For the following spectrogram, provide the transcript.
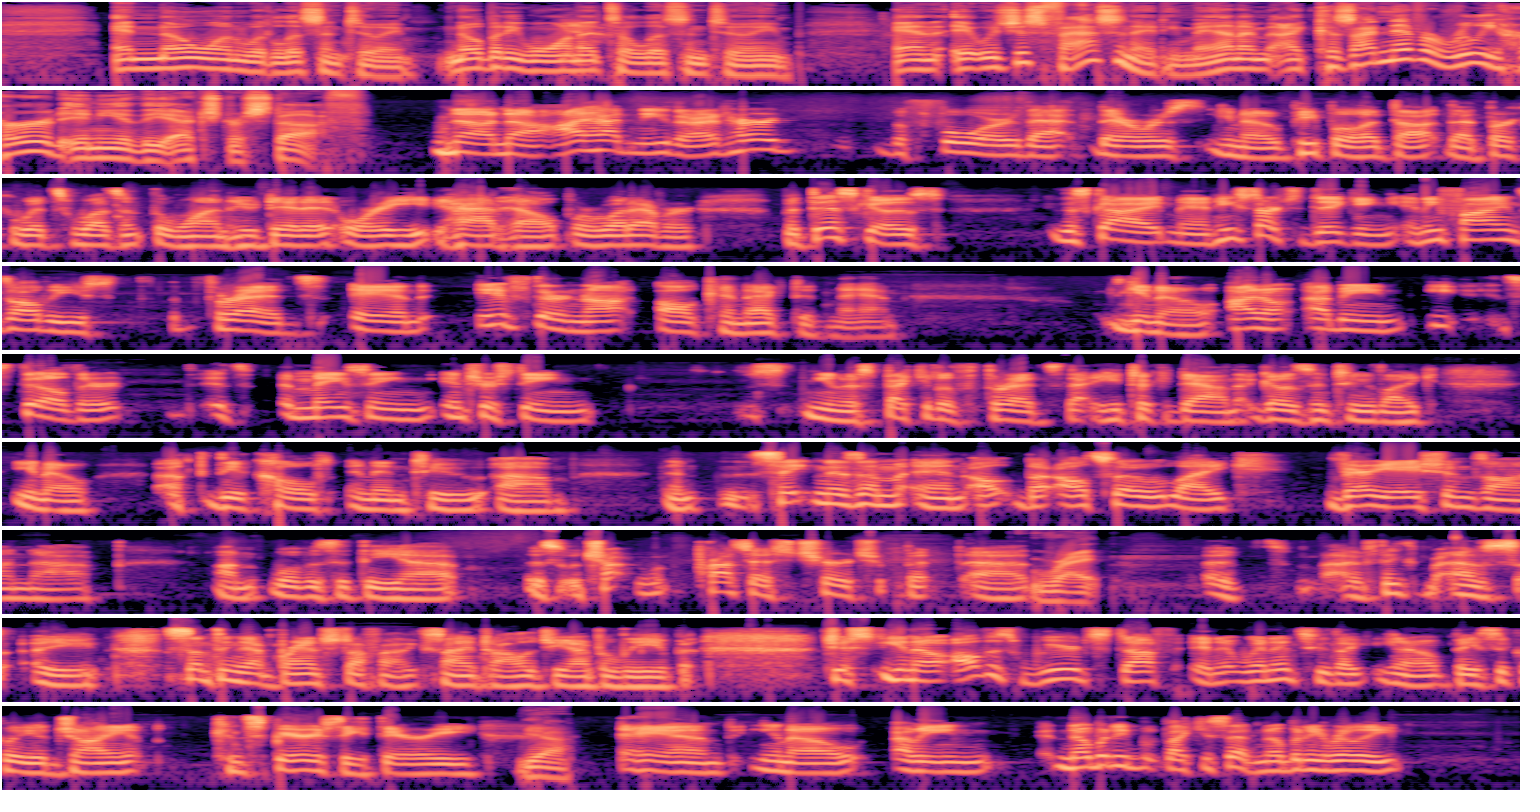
and no one would listen to him. Nobody wanted yeah. to listen to him. And it was just fascinating, man. I, because I, because I never really heard any of the extra stuff. No, no, I hadn't either. I'd heard before that there was, you know, people had thought that Berkowitz wasn't the one who did it or he had help or whatever. But this goes, this guy, man, he starts digging and he finds all these threads. And if they're not all connected, man, you know, I don't, I mean, still, they're, it's amazing, interesting, you know, speculative threads that he took down that goes into like, you know, uh, the occult and into um, and Satanism and all, but also like variations on uh, on what was it the uh, this process church, but uh, right. Uh, I think as a something that branched off like Scientology, I believe, but just you know all this weird stuff, and it went into like you know basically a giant conspiracy theory. Yeah, and you know, I mean, nobody, like you said, nobody really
